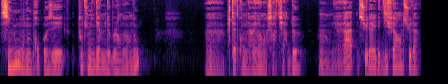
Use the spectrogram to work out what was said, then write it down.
si nous, on nous proposait toute une gamme de blancs devant nous, euh, peut-être qu'on arrivera à en sortir deux. Hein, on dirait, ah, celui-là, il est différent de celui-là.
